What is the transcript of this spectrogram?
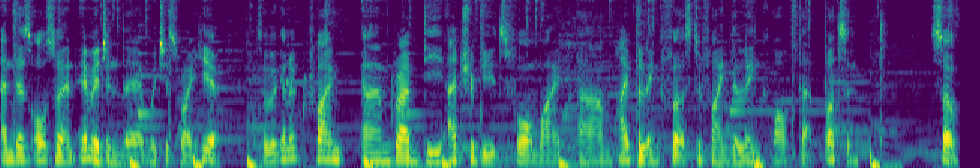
and there's also an image in there which is right here. So we're going to try and um, grab the attributes for my um, hyperlink first to find the link of that button. So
